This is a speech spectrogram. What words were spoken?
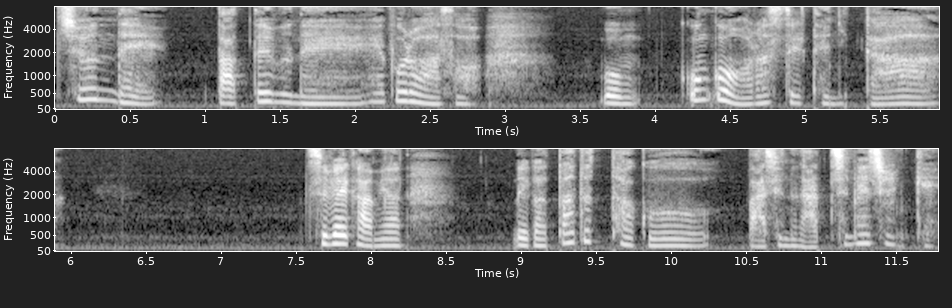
추운데 나 때문에 해보러 와서 몸 꽁꽁 얼었을 테니까 집에 가면 내가 따뜻하고 맛있는 아침 해줄게.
